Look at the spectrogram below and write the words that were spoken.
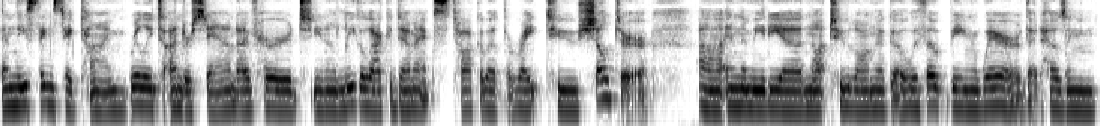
And these things take time really to understand. I've heard, you know, legal academics talk about the right to shelter uh, in the media not too long ago without being aware that housing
